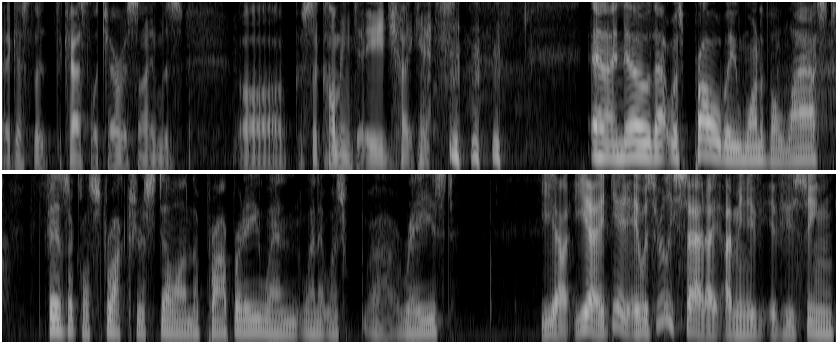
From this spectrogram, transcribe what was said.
I guess the, the Castle of Terror sign was uh, succumbing to age, I guess. and I know that was probably one of the last physical structures still on the property when, when it was uh, razed. Yeah, yeah, it did. It was really sad. I, I mean, if, if you've seen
